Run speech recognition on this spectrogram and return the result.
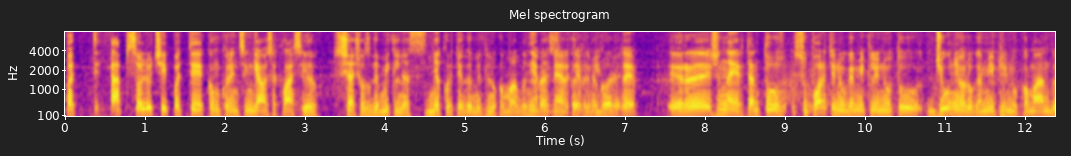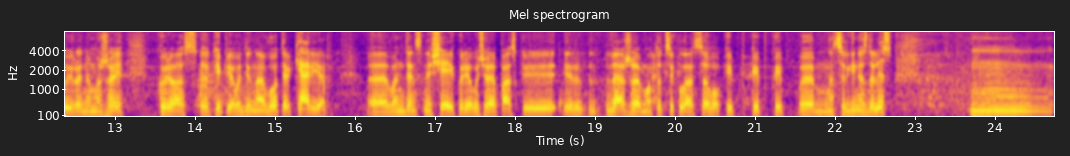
pati, absoliučiai pati konkurencingiausia klasė. Ir šešios gamyklinės, niekur tiek gamyklinių komandų nėra, nėra kategorijų. gamyklinių. Taip. Ir žinai, ir ten tų suportinių gamyklinių, tų juniorų gamyklinių komandų yra nemažai, kurios, e, kaip jie vadina, water carrier, e, vandens nešėjai, kurie važiuoja paskui ir veža motociklą savo kaip, kaip, kaip atsarginės dalis. Mm,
